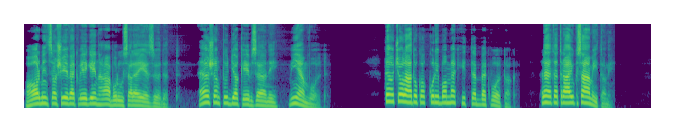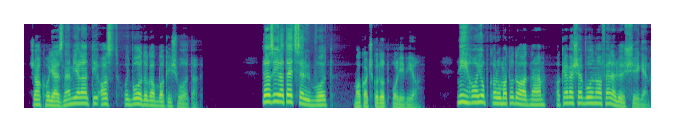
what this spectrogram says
A harmincas évek végén háború szele érződött. El sem tudja képzelni, milyen volt. De a családok akkoriban meghittebbek voltak. Lehetett rájuk számítani. Csak hogy ez nem jelenti azt, hogy boldogabbak is voltak. De az élet egyszerűbb volt, makacskodott Olivia. Néha a jobb karomat odaadnám, ha kevesebb volna a felelősségem.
